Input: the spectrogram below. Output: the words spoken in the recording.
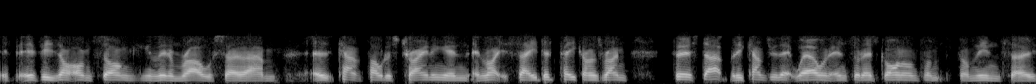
if if he's on song, you can let him roll. So um, it can't fault his training, and, and like you say, he did peak on his run first up, but he comes through that well, and, and sort of has gone on from from then. So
